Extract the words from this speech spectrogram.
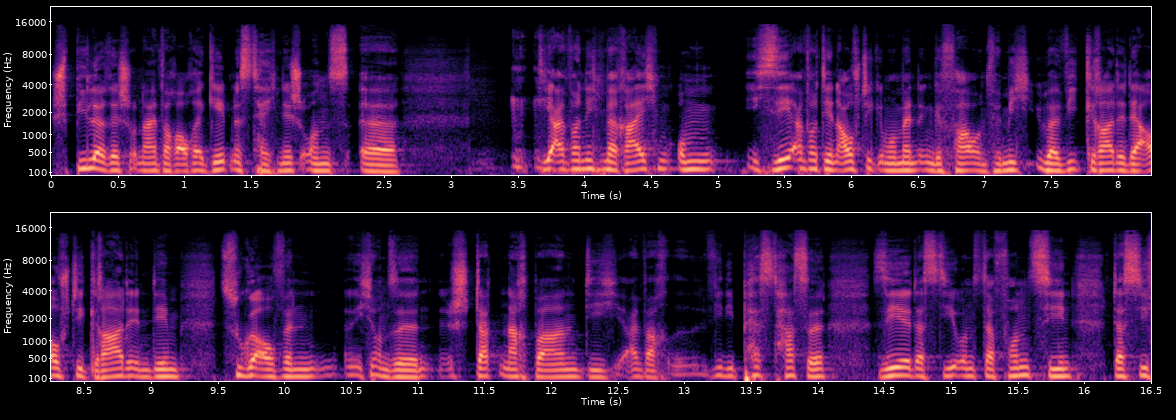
spielerisch und einfach auch ergebnistechnisch uns äh, die einfach nicht mehr reichen, um, ich sehe einfach den Aufstieg im Moment in Gefahr und für mich überwiegt gerade der Aufstieg, gerade in dem Zuge auch, wenn ich unsere Stadtnachbarn, die ich einfach wie die Pest hasse, sehe, dass die uns davonziehen, dass die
